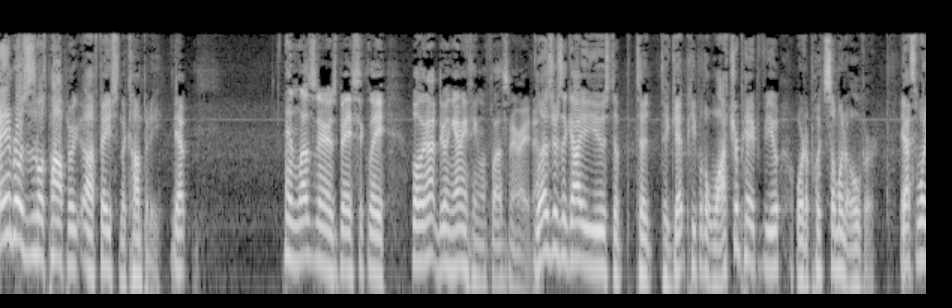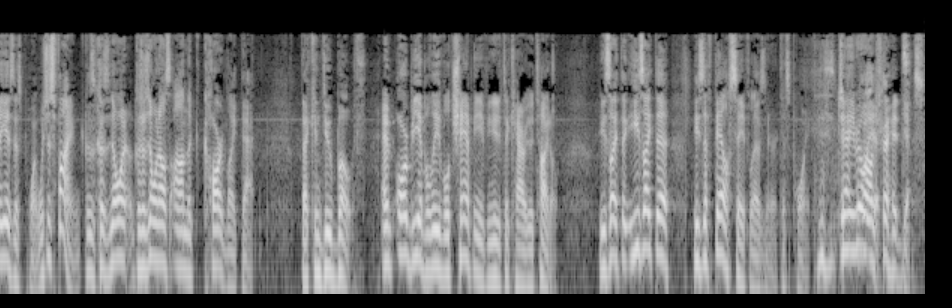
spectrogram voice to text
Ambrose is the most popular uh, face in the company. Yep. And Lesnar is basically well, they're not doing anything with Lesnar right now. Lesnar's a guy you use to, to, to get people to watch your pay per view or to put someone over. That's what he is at this point, which is fine because no one because there's no one else on the card like that that can do both and or be a believable champion if you needed to carry the title. He's like the he's like the he's a fail safe Lesnar at this point. jack He of all is. trades. Yes.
